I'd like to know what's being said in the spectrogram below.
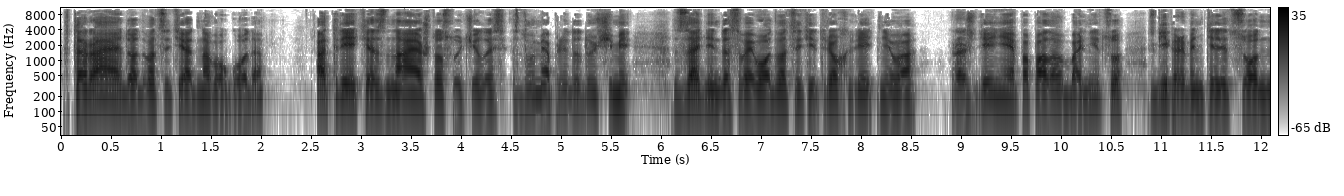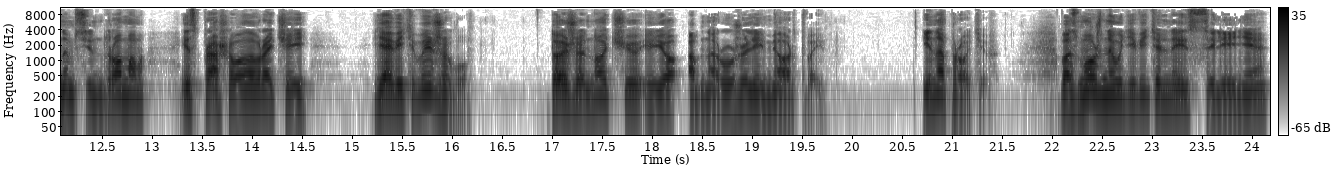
вторая до 21 года, а третья, зная, что случилось с двумя предыдущими, за день до своего 23-летнего рождения попала в больницу с гипервентиляционным синдромом и спрашивала врачей, «Я ведь выживу?» Той же ночью ее обнаружили мертвой. И напротив, возможны удивительные исцеления,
